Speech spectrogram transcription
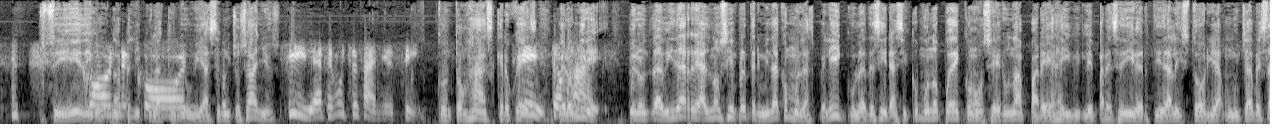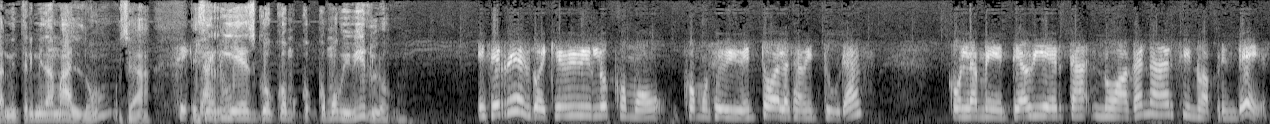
Sí, digo, Con- una película que yo vi hace muchos años. Sí, de hace muchos años, sí. Con Tom Hanks, creo que Sí, es. Tom Pero mire, pero la vida real no siempre termina como en las películas. Es decir, así como uno puede conocer una pareja y le parece divertida la historia, muchas veces también termina mal, ¿no? O sea, Sí, ese claro. riesgo, ¿cómo, cómo- vivirlo? Ese riesgo hay que vivirlo como, como se viven todas las aventuras, con la mente abierta, no a ganar, sino a aprender.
